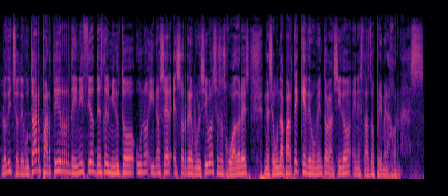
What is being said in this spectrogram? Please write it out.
lo dicho, debutar, partir de inicio desde el minuto uno y no ser esos revulsivos, esos jugadores de segunda parte que de momento lo han sido en estas dos primeras jornadas?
